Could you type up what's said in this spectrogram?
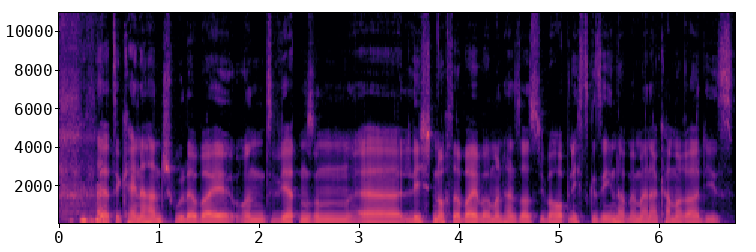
Er hatte keine Handschuhe dabei und wir hatten so ein äh, Licht noch dabei, weil man halt sonst überhaupt nichts gesehen hat mit meiner Kamera. Die ist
